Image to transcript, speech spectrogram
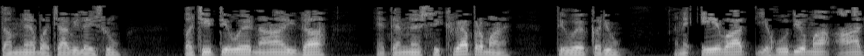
તમને બચાવી લઈશું. પછી તેઓએ નાણાં લીધા ને તેમને શીખવ્યા પ્રમાણે તેઓએ કર્યું. અને એ વાત યહૂદીઓમાં આજ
